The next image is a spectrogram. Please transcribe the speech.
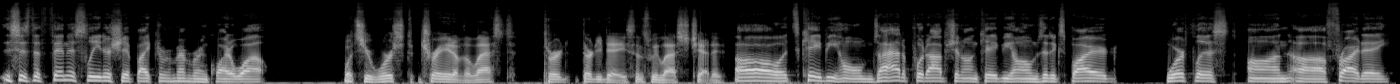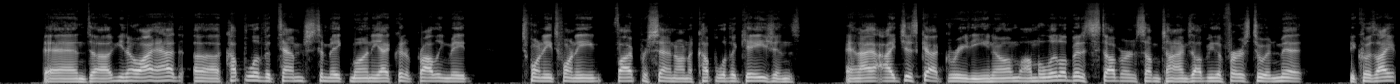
this is the thinnest leadership I can remember in quite a while. What's your worst trade of the last 30 days since we last chatted? Oh, it's KB Homes. I had to put option on KB Homes. It expired worthless on uh, Friday. And, uh, you know, I had a couple of attempts to make money. I could have probably made 20, 25% on a couple of occasions. And I, I just got greedy. You know, I'm, I'm a little bit stubborn sometimes. I'll be the first to admit because I,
